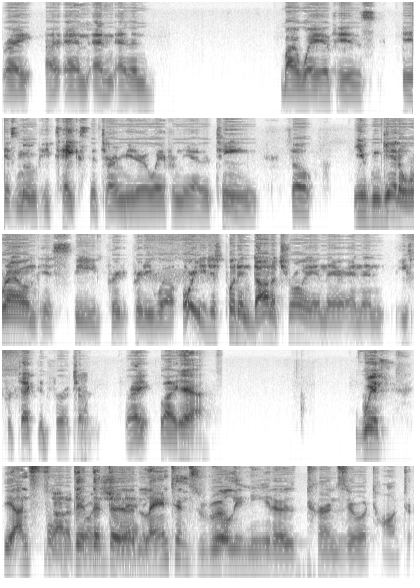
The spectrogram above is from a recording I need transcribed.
right? Uh, And and and then by way of his his move, he takes the turn meter away from the other team. So you can get around his speed pretty pretty well. Or you just put in Donna Troy in there, and then he's protected for a turn, right? Like yeah. with Yeah, a the, the, the lanterns really need a turn zero taunter.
